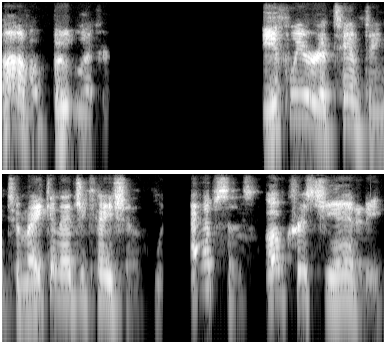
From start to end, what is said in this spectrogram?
not of a bootlicker. If we are attempting to make an education with absence of Christianity,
